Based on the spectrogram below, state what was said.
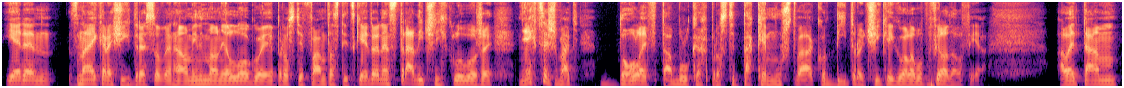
Jeden z najkrajších dresov NHL, minimálne logo je proste fantastické. Je to jeden z tradičných klubov, že nechceš mať dole v tabulkách proste také mužstva ako Detroit, Chicago alebo Philadelphia. Ale tam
